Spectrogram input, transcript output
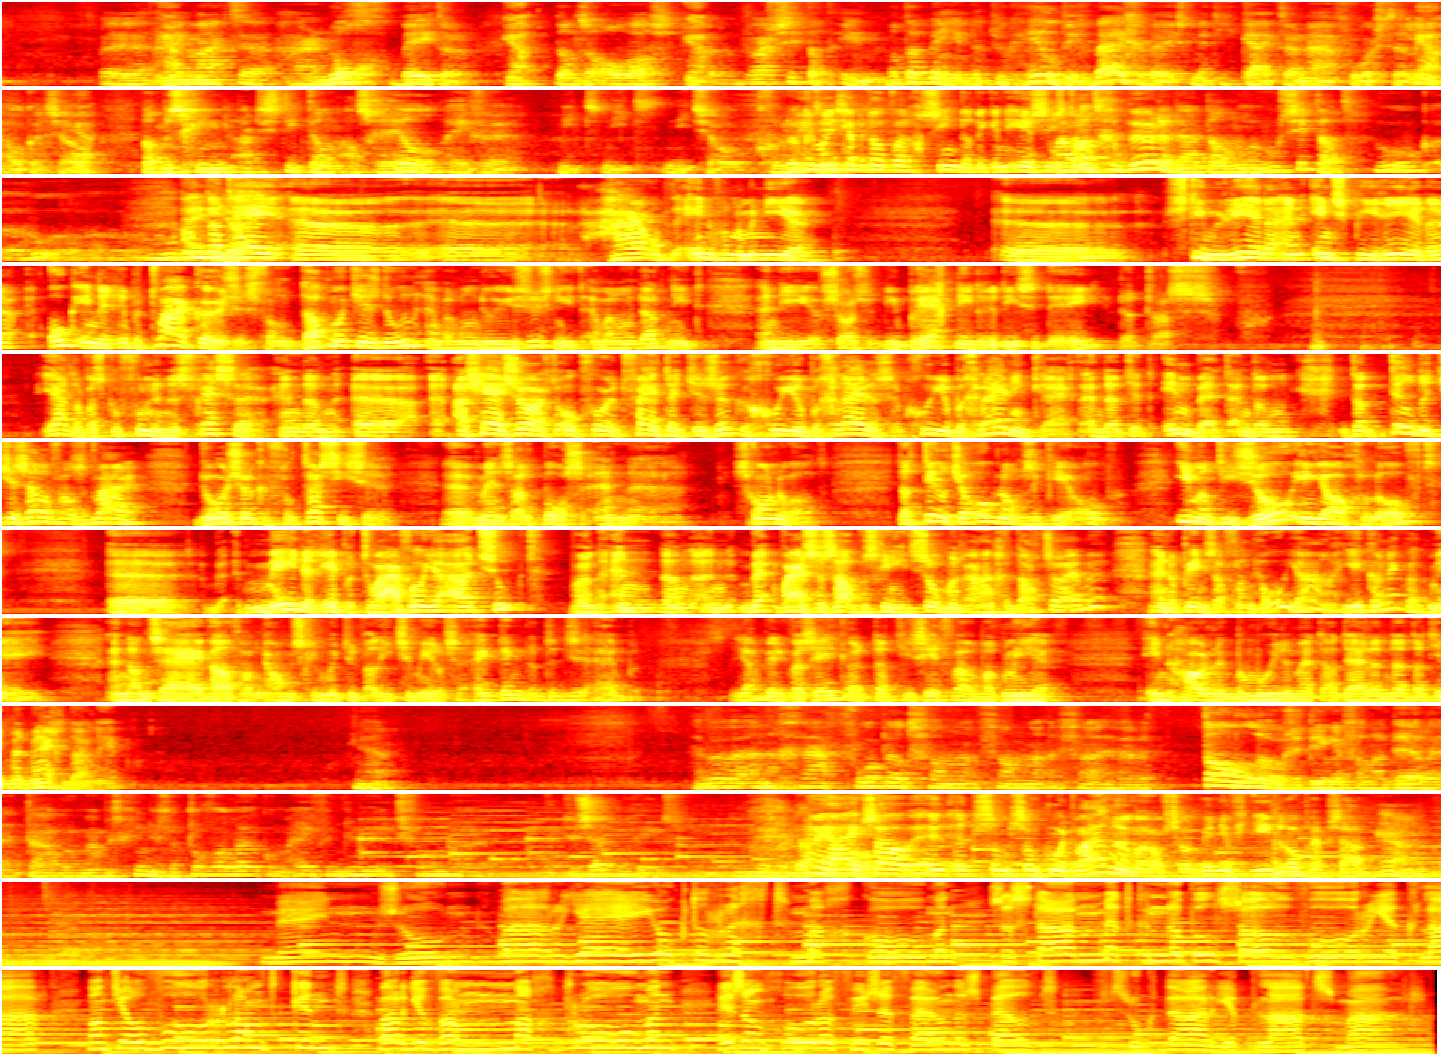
Eh, Hij maakte haar nog beter Ja. dan ze al was. Ja. Waar zit dat in? Want daar ben je natuurlijk heel dichtbij geweest met die kijk daarna voorstelling Ja. ook en zo. Wat misschien artistiek dan als geheel even niet, niet, niet zo gelukt Nee, maar is. ik heb het ook wel gezien dat ik in eerste Maar instantie... wat gebeurde daar dan? Hoe zit dat? Hoe, hoe, hoe, Omdat dat? hij eh, eh, haar op de een of andere manier eh, stimuleerde en inspireerde, ook in de repertoirekeuzes. Van dat moet je eens doen en waarom doe je zus niet en waarom dat niet. En die, zoals die Brechtliederen die ze deed, dat was... Ja, dat was gevoelens fressen. En dan, eh, als jij zorgt ook voor het feit dat je zulke goede begeleiders hebt, goede begeleiding krijgt en dat je het inbedt en dan, dan het jezelf als het ware door zulke fantastische eh, mensen als Bos en Schoonewald. Dat tilt je ook nog eens een keer op. Iemand die zo in jou gelooft, eh, mede repertoire voor je uitzoekt. En, dan, waar ze zelf misschien niet zomaar aan gedacht zou hebben. En opeens dacht van, oh ja, hier kan ik wat mee. En dan zei hij wel van, nou misschien moet je het wel ietsje meer... Of zo. Ik denk dat hij- ja, weet ik wel zeker, dat hij zich wel wat meer inhoudelijk bemoeide met Adele... dan dat hij met mij gedaan heeft. Ja. Hebben we een graaf voorbeeld van, van, van hebben talloze dingen van Adele en Tauber, maar misschien is het toch wel leuk om even nu iets van... eh, Hebt u zelf nog iets? Nou ja, ik zou eh, eh, soms zo'n Kurt Weill nummer of zo, ik weet niet of je die erop hebt staan. ja. Mijn zoon, waar jij ook terecht mag komen, ze staan met knuppels al voor je klaar. Want jouw voorlandkind, waar je van mag dromen, is een gore vieze vuilnisbelt. Zoek daar je plaats maar.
